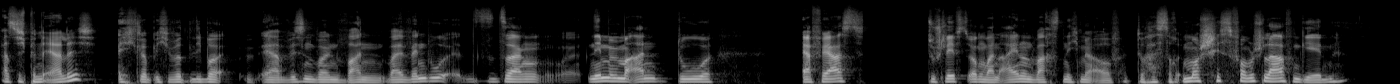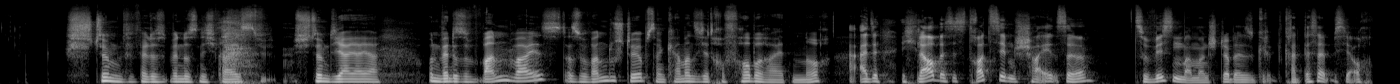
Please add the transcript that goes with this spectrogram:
Also ich bin ehrlich, Ich glaube, ich würde lieber eher wissen wollen, wann. Weil wenn du äh, sozusagen, äh, nehmen wir mal an, du erfährst, du schläfst irgendwann ein und wachst nicht mehr auf. Du hast doch immer Schiss vorm Schlafengehen. Stimmt, wenn du wenn du es nicht weißt. Stimmt, ja, ja, ja. Und wenn du so wann weißt, also wann du stirbst, dann kann man sich ja darauf vorbereiten noch. Also ich glaube, es ist trotzdem scheiße zu wissen, wann man stirbt. Also gerade deshalb ist ja auch,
